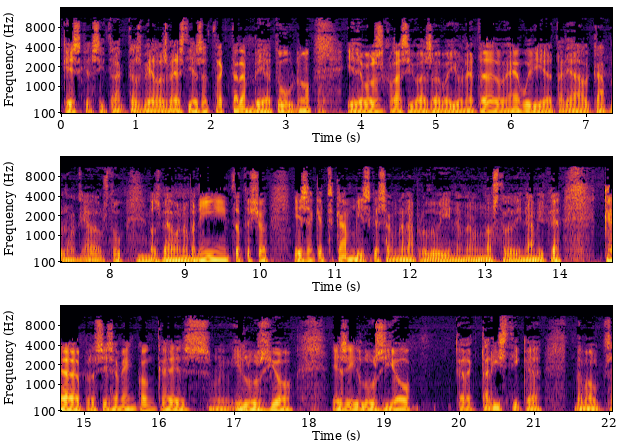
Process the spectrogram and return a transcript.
que és que si tractes bé les bèsties et tractaran bé a tu, no? I llavors, clar, si vas a Bayoneta, eh, vull dir, a tallar el cap, doncs ja veus tu, mm. els veuen a venir, tot això, és aquests canvis que s'han d'anar produint en la nostra dinàmica, que precisament com que és il·lusió, és il·lusió característica de molts,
